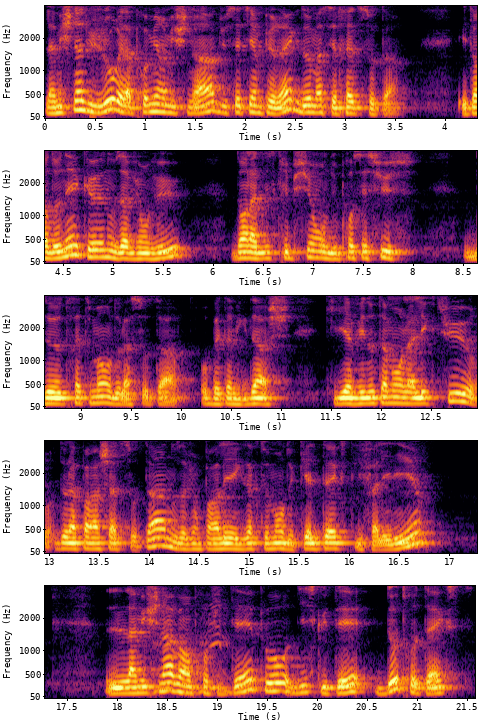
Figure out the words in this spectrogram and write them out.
La Mishnah du jour est la première Mishnah du septième Pérec de Masechet Sota. Étant donné que nous avions vu dans la description du processus de traitement de la Sota au Bet Amikdash qu'il y avait notamment la lecture de la Parashat Sota, nous avions parlé exactement de quel texte il fallait lire. La Mishnah va en profiter pour discuter d'autres textes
